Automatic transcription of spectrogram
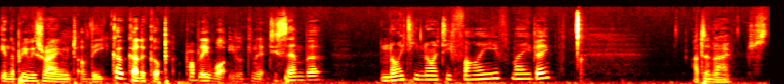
in the previous round of the Coca-Cola Cup? Probably what you're looking at December 1995, maybe. I don't know. just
